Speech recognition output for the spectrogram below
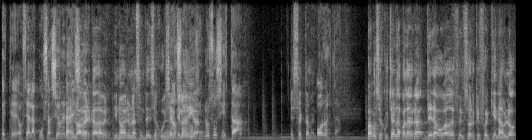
Este, o sea, la acusación era Al esa. no haber cadáver y no haber una sentencia judicial no que lo sabemos diga. incluso si está Exactamente. o no está. Vamos a escuchar la palabra del abogado defensor que fue quien habló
